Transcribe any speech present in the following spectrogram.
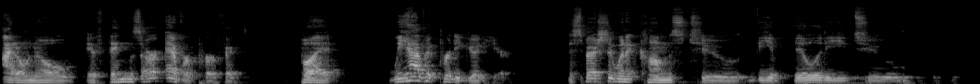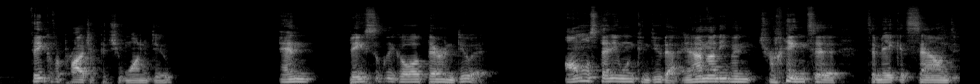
I don't know if things are ever perfect, but we have it pretty good here, especially when it comes to the ability to think of a project that you want to do and basically go out there and do it. Almost anyone can do that. And I'm not even trying to to make it sound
